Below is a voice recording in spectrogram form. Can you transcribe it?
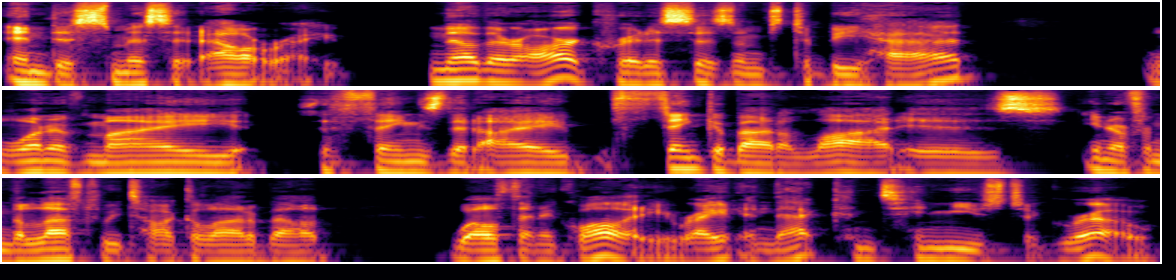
and dismiss it outright. Now there are criticisms to be had. One of my things that I think about a lot is, you know, from the left, we talk a lot about wealth inequality, right? And that continues to grow.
